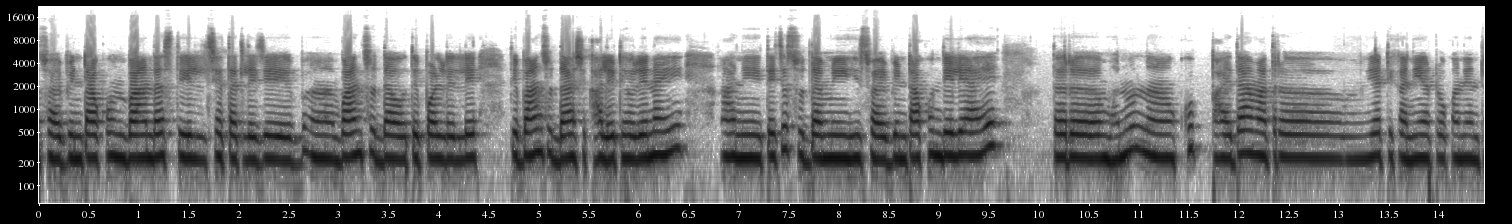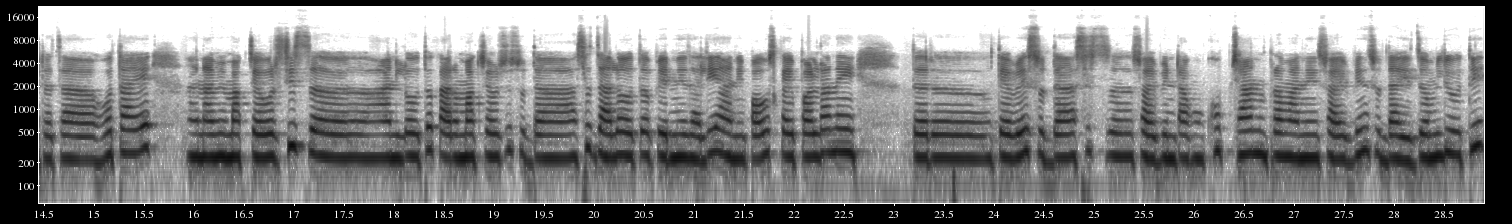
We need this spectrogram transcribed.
सोयाबीन टाकून बांध असतील. शेतातले जे बांधसुद्धा होते पडलेले ते बांधसुद्धा असे खाली ठेवले नाही. आणि त्याच्यातसुद्धा मी ही सोयाबीन टाकून दिली आहे. तर म्हणून खूप फायदा मात्र या ठिकाणी या टोकन यंत्राचा होत आहे. आणि आम्ही मागच्या वर्षीच आणलं होतं. कारण मागच्या वर्षीसुद्धा असंच झालं होतं. पेरणी झाली आणि पाऊस काही पडला नाही. तर त्यावेळीसुद्धा त्यावेळेससुद्धा असंच सोयाबीन टाकून खूप छान प्रमाणे सोयाबीनसुद्धा ही जमली होती.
